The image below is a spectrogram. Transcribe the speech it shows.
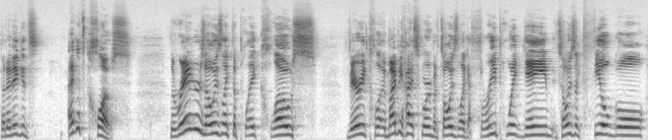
but I think it's I think it's close. The Raiders always like to play close very close. It might be high scoring, but it's always like a three point game. It's always like field goal.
